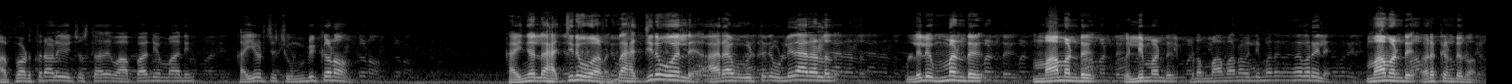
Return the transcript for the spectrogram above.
ചുംബിക്ക അപ്പൊ അടുത്തൊരാൾ ചോദിച്ചു ഉസ്താദെ ബാപ്പാന്റെ ഉമ്മാനെയും കൈ പിടിച്ച് ചുംബിക്കണോ? കഴിഞ്ഞല്ല ഹജ്ജിന് പോവാണ്. നിങ്ങൾ ഹജ്ജിന് പോവല്ലേ? ആരാ വീട്ടിന്റെ ഉള്ളിൽ ആരാ ഉള്ളത്? ഉള്ളിൽ ഉമ്മണ്ട് ഉമ്മാമുണ്ട് വല്യമ്മണ്ട്. ഇവിടെ ഉമ്മാമാണോ വല്യമ്മ അങ്ങനെ പറയില്ലേ? ഉമ്മാമുണ്ട് അവരൊക്കെ ഉണ്ട് എന്ന് പറഞ്ഞു.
